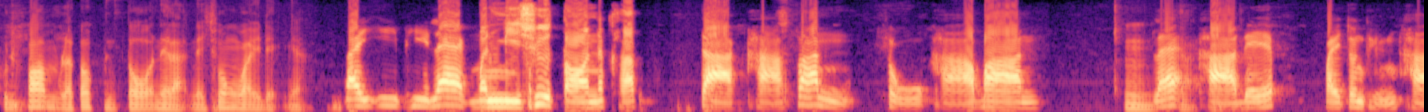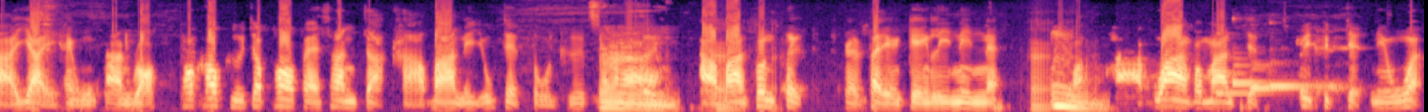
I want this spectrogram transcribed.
คุณป้อมแล้วก็คุณโต๊ะเนี่ยแหละในช่วงวัยเด็กเนี่ยใน EP แรกมันมีชื่อตอนนะครับ จากขาสั้นสู่ขาบานอืมและครับขาเดฟไปจนถึงขาใหญ่แห่งวงการร็อก เพราะเขาคือเจ้าพ่อแฟชั่นจากขาบานในยุค 70 คือเป็นใช่เสื้อขาบานส้นตึกแต่ ใส่กางเกงลีนินเนี่ยอ่าอืมขากว้างประมาณ7เอ้ย17นิ้วอะ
